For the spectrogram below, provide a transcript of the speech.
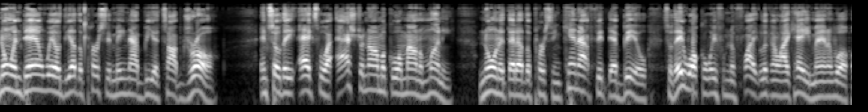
knowing damn well the other person may not be a top draw. And so they ask for an astronomical amount of money, knowing that that other person cannot fit that bill. So they walk away from the fight looking like, hey, man, well,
